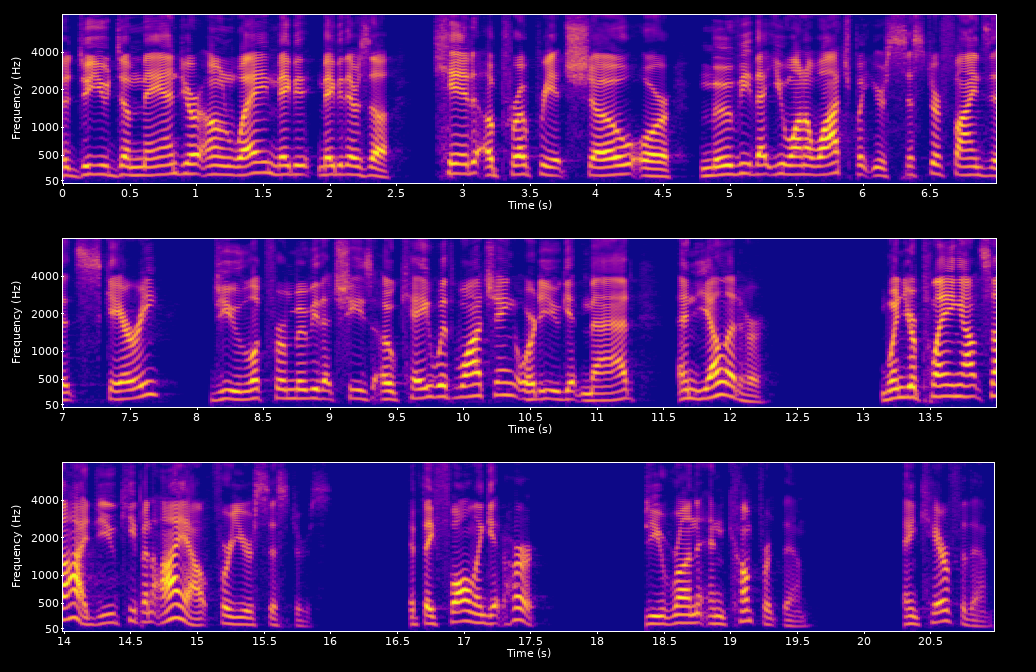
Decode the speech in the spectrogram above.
Do you demand your own way? Maybe, maybe there's a kid appropriate show or movie that you want to watch, but your sister finds it scary? Do you look for a movie that she's okay with watching, or do you get mad and yell at her? When you're playing outside, do you keep an eye out for your sisters? If they fall and get hurt, do you run and comfort them and care for them,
